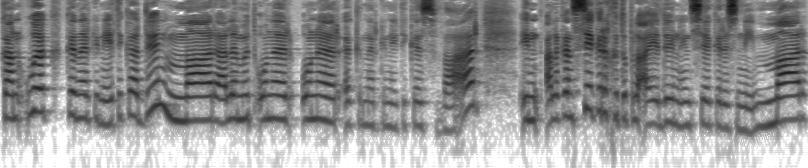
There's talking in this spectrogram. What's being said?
kan ook kinderkinetika doen, maar hulle moet onder onder 'n kinderkinetikus werk en hulle kan sekere goed op hulle eie doen en seker is nie, maar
